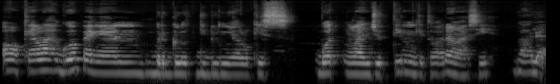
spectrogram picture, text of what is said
Oh, oke lah, gue pengen bergelut di dunia lukis buat ngelanjutin gitu. Ada gak sih? Gak ada,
